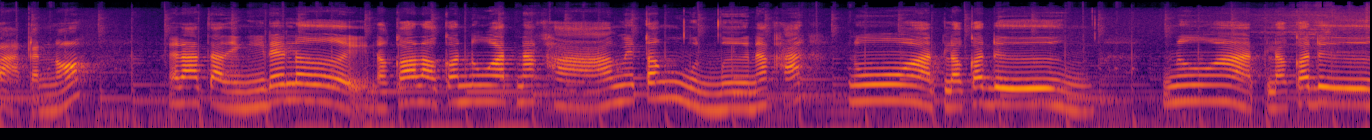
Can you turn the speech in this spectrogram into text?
ปากกันเนาะเวลาจับอย่างนี้ได้เลย แล้วก็เราก็นวดนะคะ ไม่ต้องหมุนมือนะคะ นวดแล้วก็ดึง นวดแล้วก็ดึง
